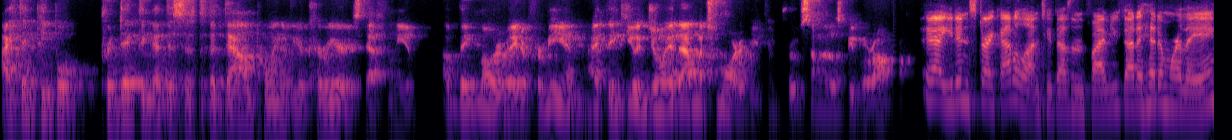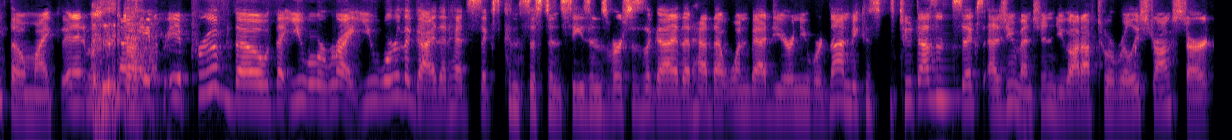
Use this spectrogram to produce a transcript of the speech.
I think people predicting that this is the down point of your career is definitely a, a big motivator for me. And I think you enjoy it that much more if you can prove some of those people wrong. Yeah, you didn't strike out a lot in 2005. You got to hit them where they ain't, though, Mike. And it, yeah. it, it, proved, though, that you were right. You were the guy that had six consistent seasons versus the guy that had that one bad year and you were done. Because 2006, as you mentioned, you got off to a really strong start.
